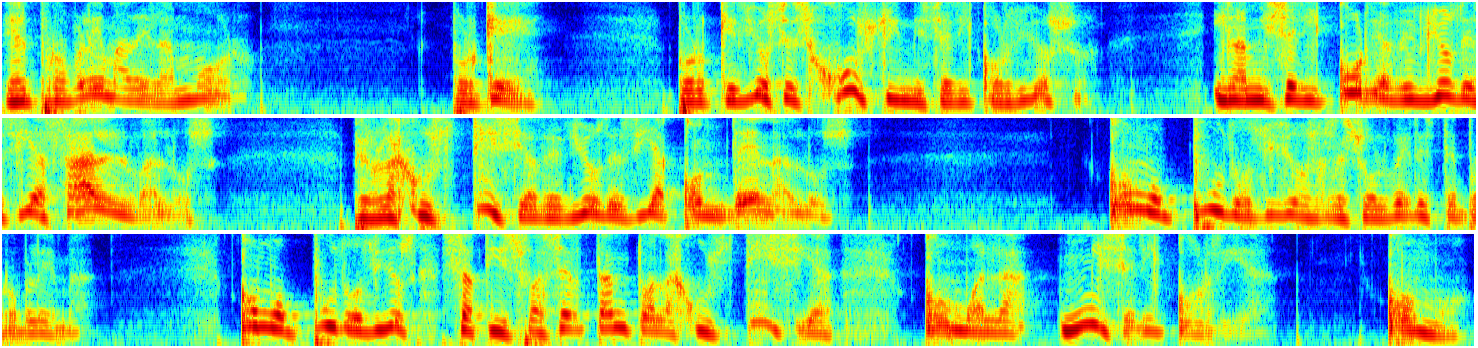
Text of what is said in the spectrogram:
El problema del amor. ¿Por qué? Porque Dios es justo y misericordioso. Y la misericordia de Dios decía, sálvalos. Pero la justicia de Dios decía, condénalos. ¿Cómo pudo Dios resolver este problema? ¿Cómo pudo Dios satisfacer tanto a la justicia como a la misericordia? ¿Cómo?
